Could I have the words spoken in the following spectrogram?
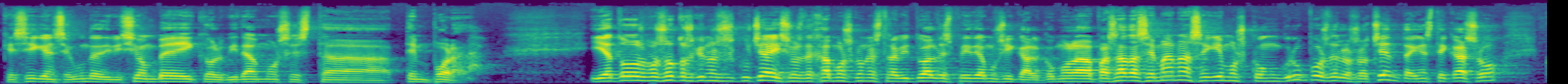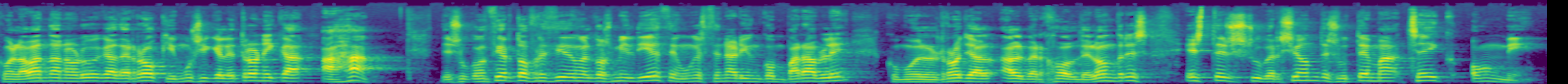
que sigue en Segunda División B y que olvidamos esta temporada. Y a todos vosotros que nos escucháis, os dejamos con nuestra habitual despedida musical. Como la pasada semana, seguimos con grupos de los 80, en este caso con la banda noruega de rock y música electrónica Aja, de su concierto ofrecido en el 2010 en un escenario incomparable como el Royal Albert Hall de Londres. Esta es su versión de su tema Take On Me.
